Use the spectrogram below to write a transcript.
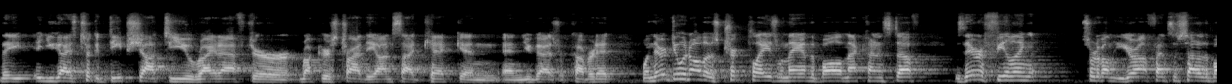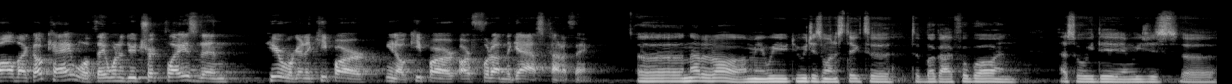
they you guys took a deep shot to you right after Rutgers tried the onside kick and and you guys recovered it. When they're doing all those trick plays when they have the ball and that kind of stuff, is there a feeling sort of on your offensive side of the ball like, okay, well if they want to do trick plays, then here we're going to keep our you know keep our, our foot on the gas kind of thing. uh, not at all. I mean, we we just want to stick to to Buckeye football and. That's what we did, and we just uh,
